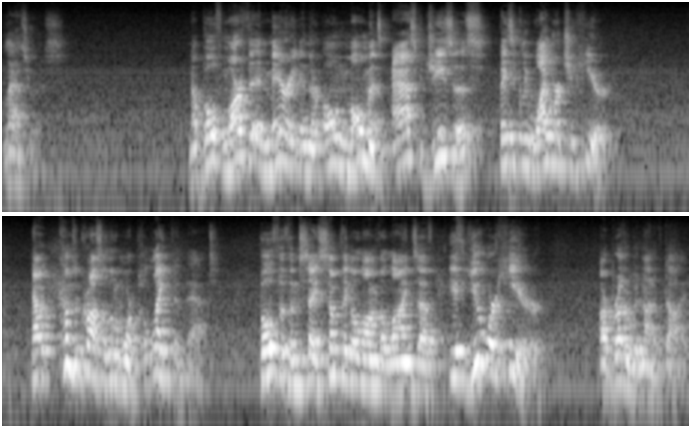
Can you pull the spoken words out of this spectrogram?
Lazarus. Now, both Martha and Mary, in their own moments, ask Jesus, basically, why weren't you here? Now, it comes across a little more polite than that both of them say something along the lines of, If you were here, our brother would not have died.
